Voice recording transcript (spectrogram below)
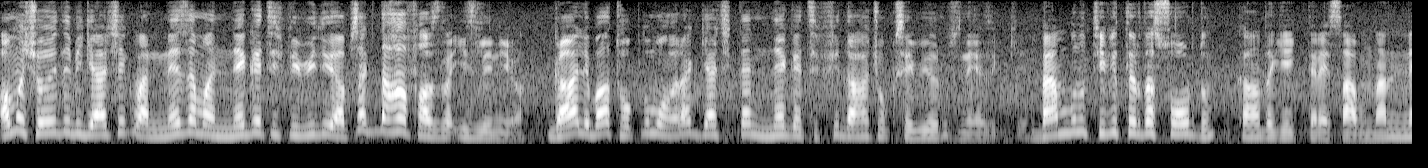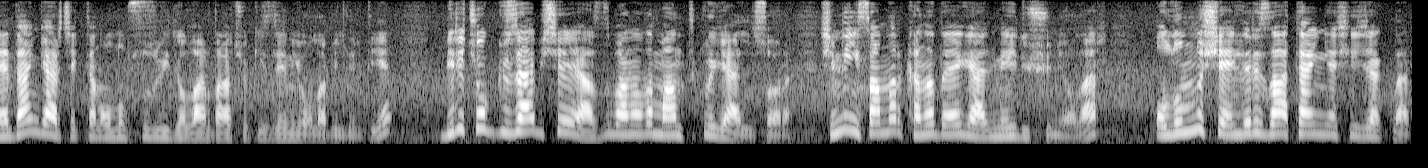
Ama şöyle de bir gerçek var. Ne zaman negatif bir video yapsak daha fazla izleniyor. Galiba toplum olarak gerçekten negatifi daha çok seviyoruz ne yazık ki. Ben bunu Twitter'da sordum Kanada Geyikleri hesabından. Neden gerçekten olumsuz videolar daha çok izleniyor olabilir diye. Biri çok güzel bir şey yazdı. Bana da mantıklı geldi sonra. Şimdi insanlar Kanada'ya gelmeyi düşünüyorlar. Olumlu şeyleri zaten yaşayacaklar.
